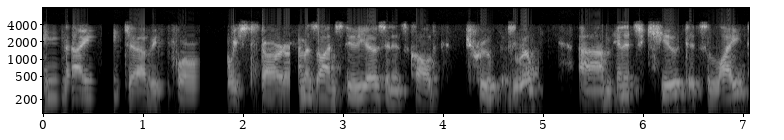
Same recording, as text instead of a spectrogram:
night uh, before we start our Amazon Studios, and it's called Troop Zero. Um, and it's cute, it's light.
